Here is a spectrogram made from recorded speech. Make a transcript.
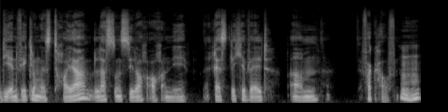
die Entwicklung ist teuer, lasst uns die doch auch an die restliche Welt ähm, verkaufen. Mhm.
